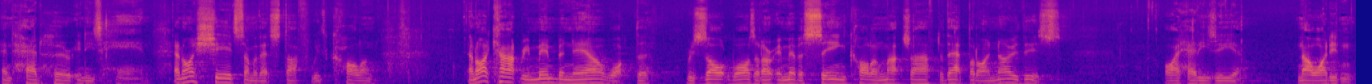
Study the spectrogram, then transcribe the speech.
and had her in his hand. And I shared some of that stuff with Colin. And I can't remember now what the result was. I don't remember seeing Colin much after that, but I know this I had his ear. No, I didn't.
